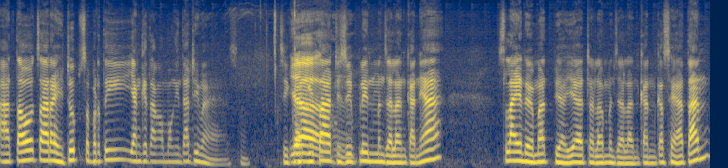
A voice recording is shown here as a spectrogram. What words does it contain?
atau cara hidup seperti yang kita ngomongin tadi, Mas. Jika Ya, kita hmm. disiplin menjalankannya, selain hemat biaya dalam menjalankan kesehatan,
